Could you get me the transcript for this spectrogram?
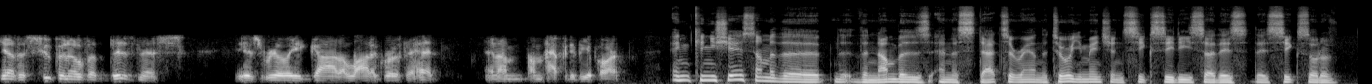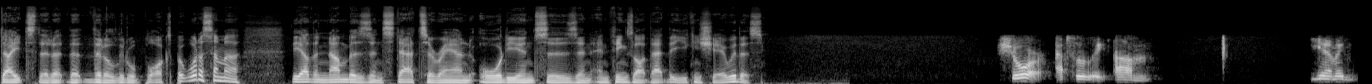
you know, the Supernova business is really got a lot of growth ahead, and I'm I'm happy to be a part. And can you share some of the, the, the numbers and the stats around the tour? You mentioned six cities, so there's there's six sort of dates that are that, that are little blocks. But what are some of the other numbers and stats around audiences and, and things like that that you can share with us? Sure, absolutely. Um, you know, I mean,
